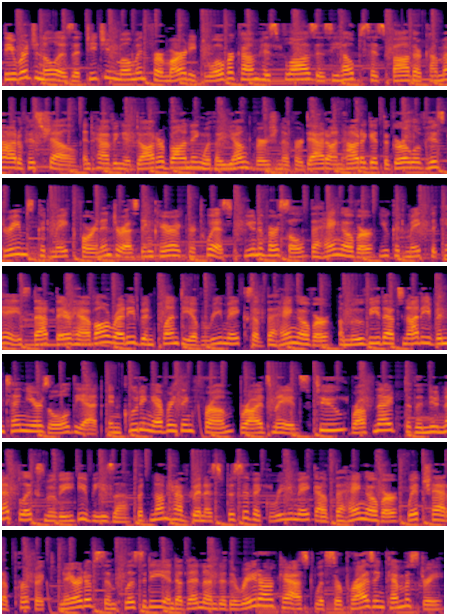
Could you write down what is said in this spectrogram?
The original is a teaching moment for Marty to overcome his flaws as he helps his father come out of his shell, and having a daughter bonding with a young version of her dad on how to get the girl of his dreams could make for an interesting character twist. Universal, The Hangover, you could make the case that there have already been plenty of remakes of The Hangover, a movie that's not even 10 years old yet, including everything from Bridesmaids to Rough Night to the new Netflix movie, Ibiza, but none have been a specific remake of The Hangover, which had a perfect narrative simplicity and a then under-the-radar cast with with surprising chemistry.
